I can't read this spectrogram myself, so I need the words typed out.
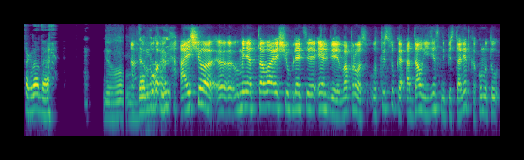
Тогда да. в- А, да, вот. А еще э, у меня товарищу, блядь, э, Эльби вопрос. Вот ты, сука, отдал единственный пистолет какому-то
